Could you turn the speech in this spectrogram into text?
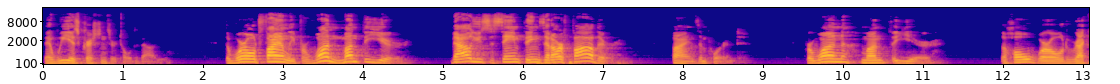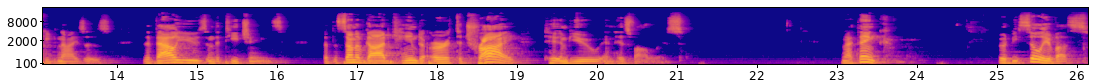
that we as Christians are told to value. The world finally, for one month a year, values the same things that our Father finds important. For one month a year, the whole world recognizes the values and the teachings that the Son of God came to earth to try to imbue in his followers. And I think it would be silly of us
